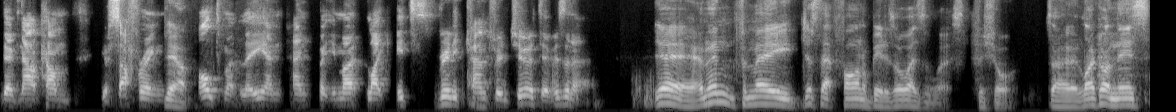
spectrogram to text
they've now come. You're suffering, yeah. ultimately, and and but you might like it's really counterintuitive, isn't it? Yeah, and then for me, just that final bit is always the worst for sure. So, like on this,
